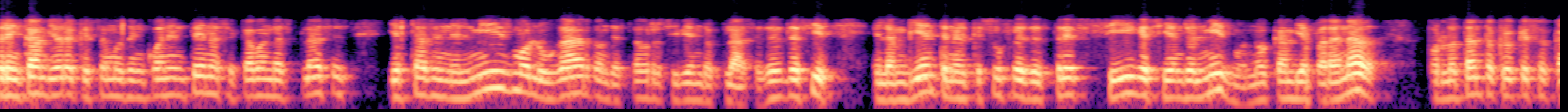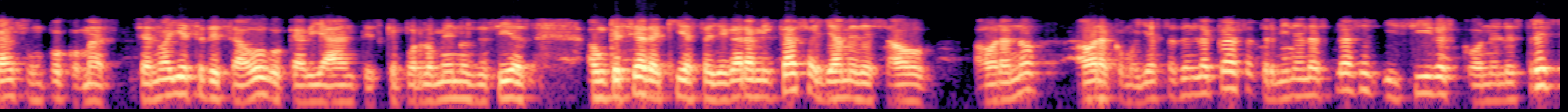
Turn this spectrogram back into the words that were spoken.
Pero en cambio, ahora que estamos en cuarentena, se acaban las clases y estás en el mismo lugar donde estás recibiendo clases. Es decir, el ambiente en el que sufres de estrés sigue siendo el mismo, no cambia para nada. Por lo tanto, creo que eso cansa un poco más. O sea, no hay ese desahogo que había antes, que por lo menos decías, aunque sea de aquí hasta llegar a mi casa, ya me desahogo. Ahora no. Ahora, como ya estás en la casa, terminan las clases y sigues con el estrés.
